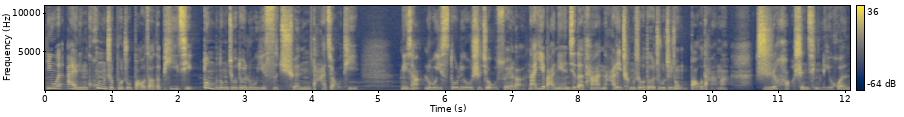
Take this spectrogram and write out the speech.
因为艾琳控制不住暴躁的脾气，动不动就对路易斯拳打脚踢。你想，路易斯都六十九岁了，那一把年纪的他哪里承受得住这种暴打嘛？只好申请离婚。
